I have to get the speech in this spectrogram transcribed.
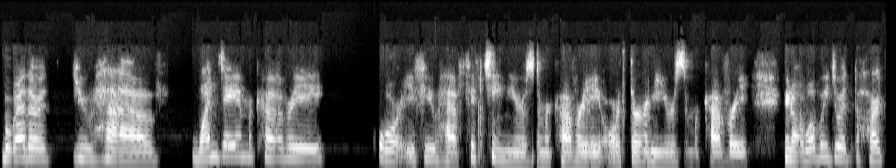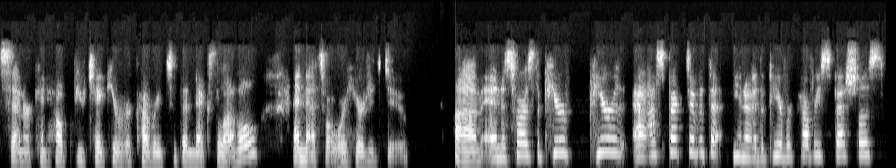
whether you have one day in recovery, or if you have 15 years in recovery or 30 years in recovery, you know, what we do at the HAART Center can help you take your recovery to the next level. And that's what we're here to do. Um, and as far as the peer peer aspect of it, that you know, the peer recovery specialist,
